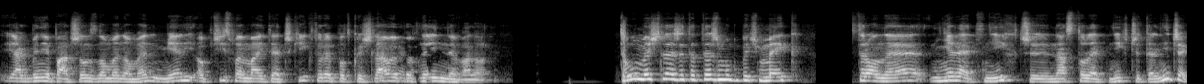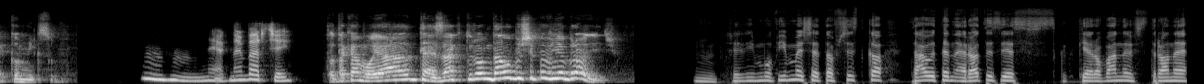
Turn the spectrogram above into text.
jakby nie patrząc, nomen omen, mieli obcisłe majteczki, które podkreślały pewne inne walory. Tu myślę, że to też mógł być myk w stronę nieletnich czy nastoletnich czytelniczek komiksów. Mhm, jak najbardziej. To taka moja teza, którą dałoby się pewnie obronić. Mm, Czyli mówimy, że to wszystko, cały ten erotyzm jest skierowany w stronę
